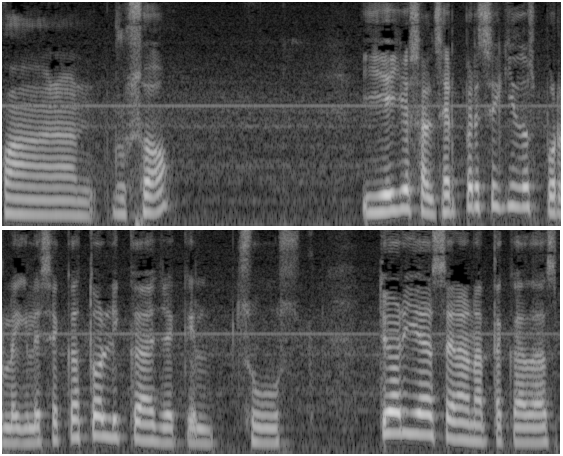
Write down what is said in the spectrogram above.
Juan Rousseau, y ellos al ser perseguidos por la Iglesia Católica, ya que sus teorías eran atacadas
